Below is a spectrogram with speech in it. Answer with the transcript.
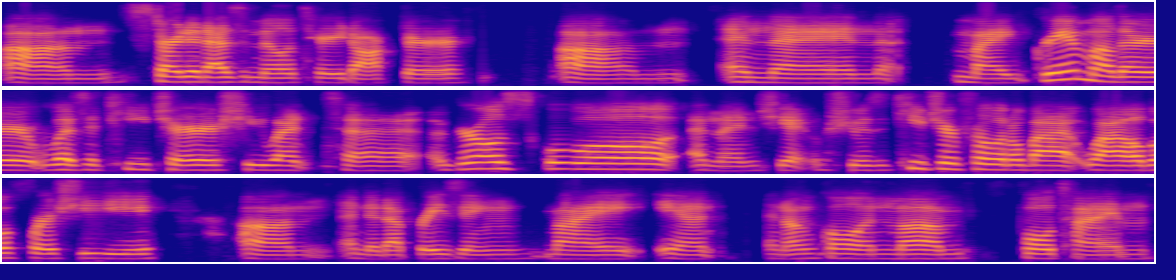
um, started as a military doctor. Um, and then my grandmother was a teacher. She went to a girls' school and then she, she was a teacher for a little bit, while before she um, ended up raising my aunt and uncle and mom full time.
